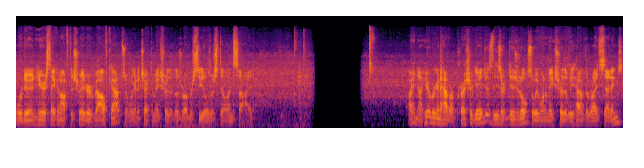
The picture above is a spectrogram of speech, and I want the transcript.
What we're doing here is taking off the Schrader valve caps and we're going to check to make sure that those rubber seals are still inside. Alright, now here we're going to have our pressure gauges. These are digital, so we want to make sure that we have the right settings.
